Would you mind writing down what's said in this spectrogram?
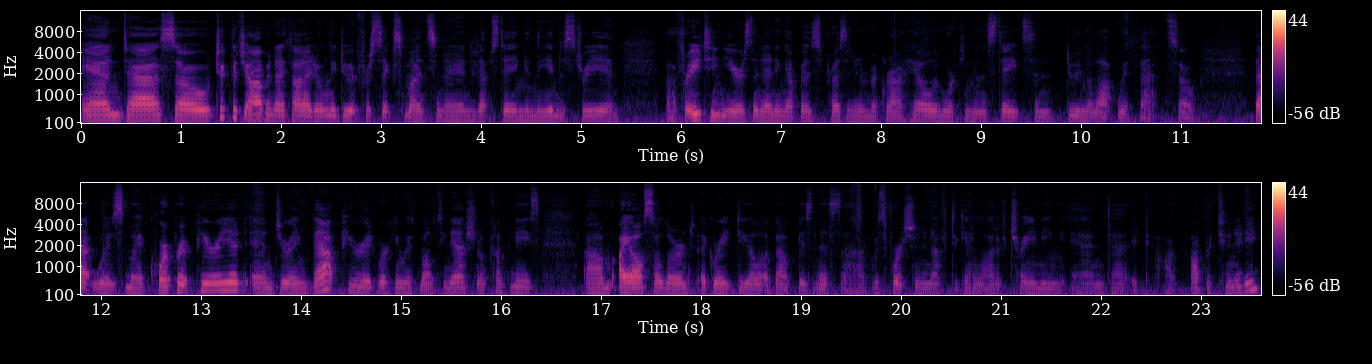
And uh, so took the job and I thought I'd only do it for six months and I ended up staying in the industry and uh, for 18 years and ending up as president of McGraw Hill and working in the States and doing a lot with that. So that was my corporate period, and during that period, working with multinational companies, um, I also learned a great deal about business. I uh, was fortunate enough to get a lot of training and uh, opportunity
